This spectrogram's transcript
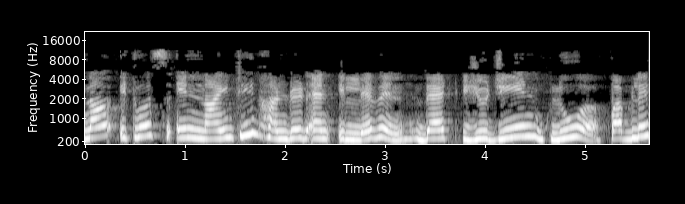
نا it was in nineteen hundred and eleven that Eugen influential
